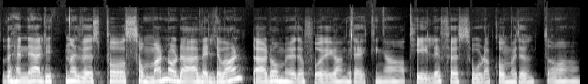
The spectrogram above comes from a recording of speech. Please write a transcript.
Så det hender jeg er litt nervøs på sommeren når det er veldig varmt. Da er det om å gjøre å få i gang røykinga tidlig, før sola kommer rundt og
